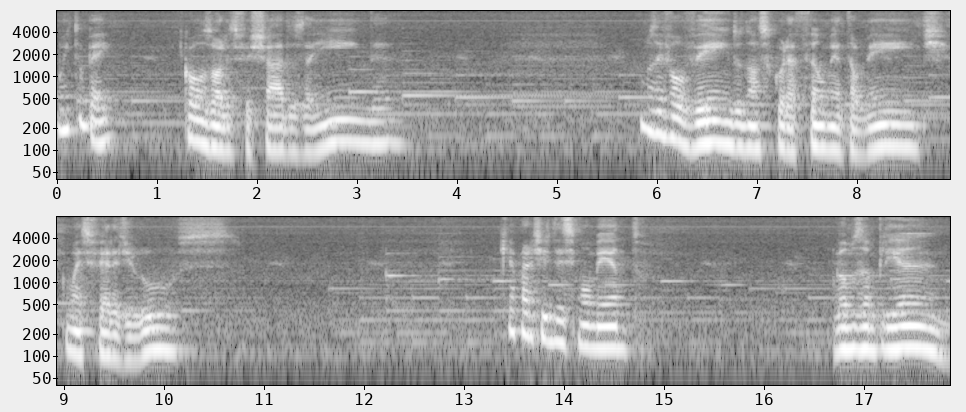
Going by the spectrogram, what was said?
Muito bem, com os olhos fechados ainda. Vamos envolvendo nosso coração mentalmente com uma esfera de luz que a partir desse momento vamos ampliando.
